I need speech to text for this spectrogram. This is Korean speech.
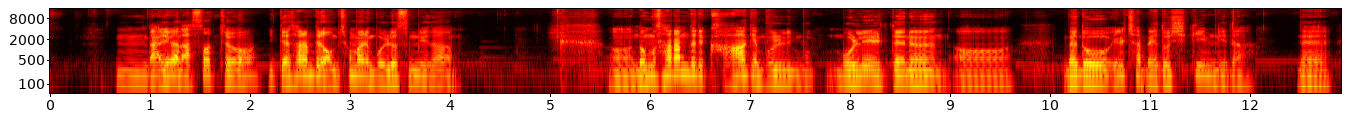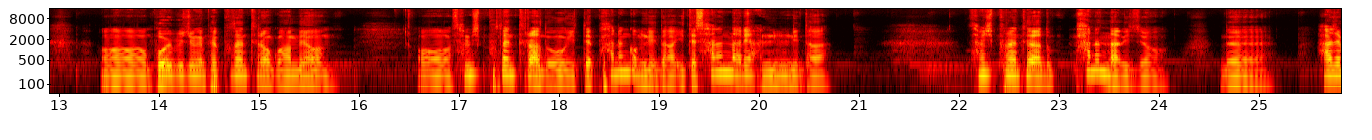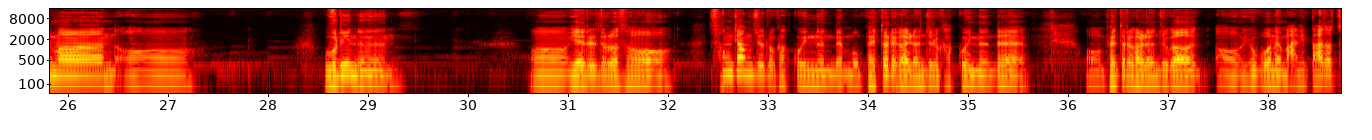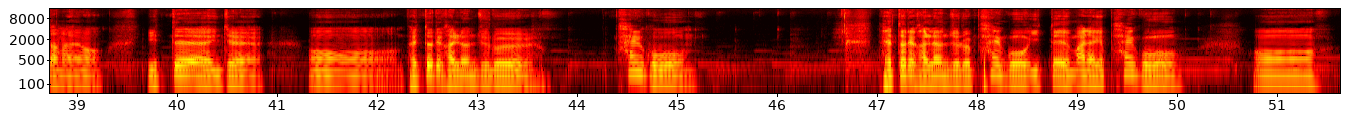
음, 난리가 났었죠. 이때 사람들이 엄청 많이 몰렸습니다. 어, 너무 사람들이 강하게 몰리, 모- 몰릴 때는 어, 매도 1 차 매도 시기입니다. 네. 어, 보유 비중이 100%라고 하면 어, 30%라도 이때 파는 겁니다. 이때 사는 날이 아닙니다. 30%라도 파는 날이죠. 네. 하지만 어, 우리는 어, 예를 들어서 성장주를 갖고 있는데 뭐 배터리 관련주를 갖고 있는데 어, 배터리 관련주가 어, 요번에 많이 빠졌잖아요. 이때 이제 어, 배터리 관련주를 팔고 배터리 관련주를 팔고 이때 만약에 팔고 어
